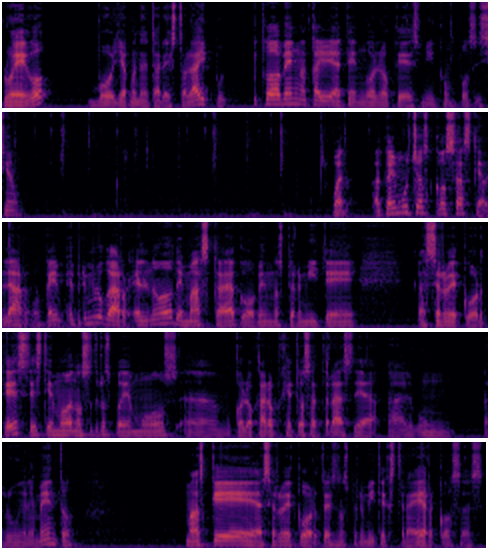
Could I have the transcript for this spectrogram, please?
Luego voy a conectar esto al output. Y como ven acá yo ya tengo lo que es mi composición. Bueno, acá hay muchas cosas que hablar. En primer lugar, el nodo de máscara, como ven, nos permite hacer recortes. De este modo nosotros podemos colocar objetos atrás de algún, algún elemento. Más que hacer recortes, nos permite extraer cosas,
